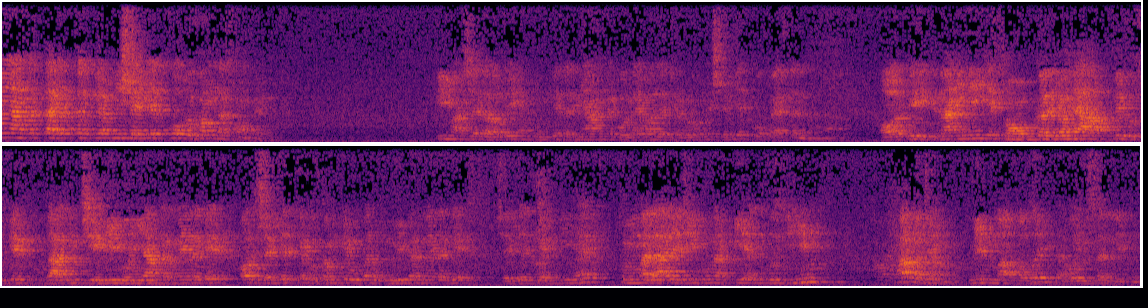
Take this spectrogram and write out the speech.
نہیں آ سکتا جب تک کہ اپنی شریعت کو حکم نہ سونپے۔ کی ماشاء اللہ ہوتی ربی ان کے درمیان میں ہونے والے جھگڑوں میں شریعت کو فیصل نہیں اور پھر اتنا ہی نہیں یہ سونپ کر جو ہے آپ پھر اس کے مطابق چیلی گولیاں کرنے لگے اور شریعت کے حکم کے اوپر انگلی کرنے لگے۔ شریعت کہتی ہے تم لا یجیبون فی انفسہم حرجا مما قضیت ویسلمون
